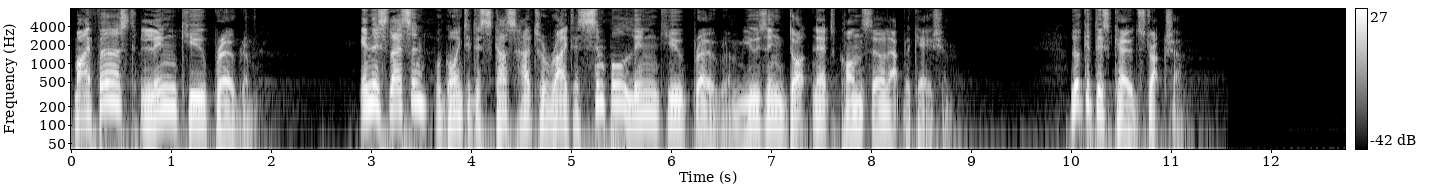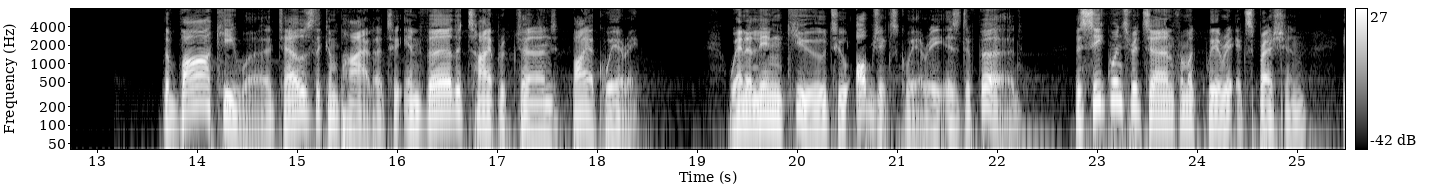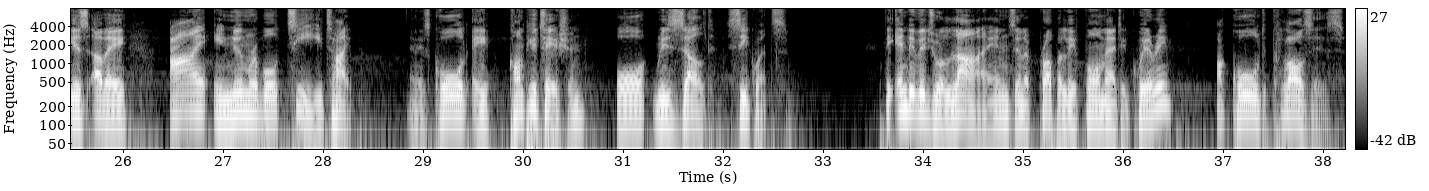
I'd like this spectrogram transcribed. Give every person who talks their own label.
Speaker 1: My first LinQ program. In this lesson, we're going to discuss how to write a simple LinQ program using .NET Console application. Look at this code structure. The var keyword tells the compiler to infer the type returned by a query. When a LinQ to objects query is deferred, the sequence returned from a query expression is of a IEnumerable t type and is called a computation or result sequence. The individual lines in a properly formatted query are called clauses.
